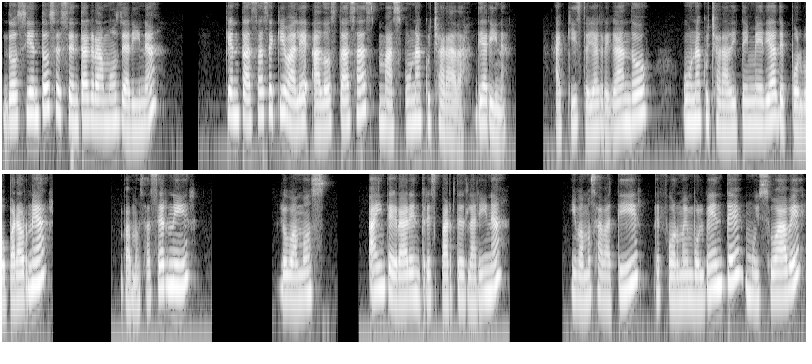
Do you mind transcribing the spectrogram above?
260 gramos de harina, que en tazas equivale a dos tazas más una cucharada de harina. Aquí estoy agregando una cucharadita y media de polvo para hornear. Vamos a cernir. Lo vamos a integrar en tres partes la harina y vamos a batir de forma envolvente, muy suave,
